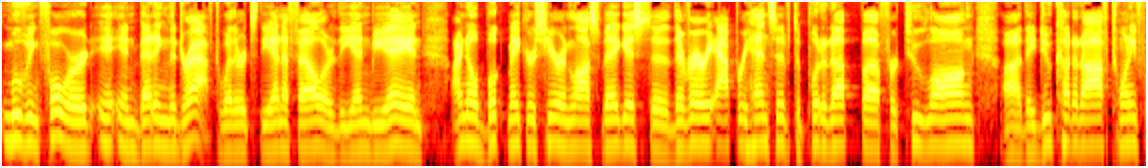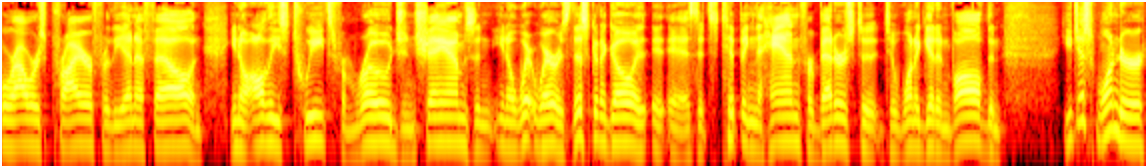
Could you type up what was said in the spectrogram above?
moving forward in, betting the draft, whether it's the NFL or the NBA. And I know bookmakers here in Las Vegas, uh, they're very apprehensive to put it up uh, for too long. Uh, they do cut it off 24 hours prior for the NFL. And, you know, all these tweets from Woj and Shams and, you know, where, where is this going to go as it's tipping the hand for bettors to, to want to get involved. And, you just wonder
